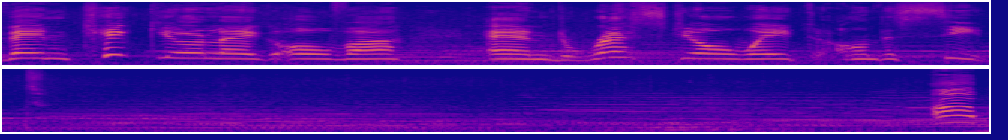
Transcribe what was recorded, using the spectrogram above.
then kick your leg over and rest your weight on the seat. Up!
